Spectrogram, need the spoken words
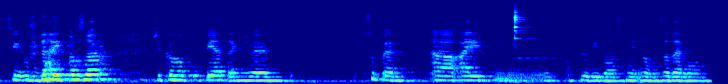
si už dali pozor, že koho kúpia, takže super. A aj mm, kúpili vlastne, no zadarmo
